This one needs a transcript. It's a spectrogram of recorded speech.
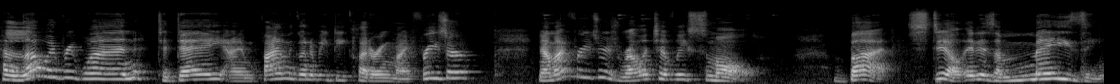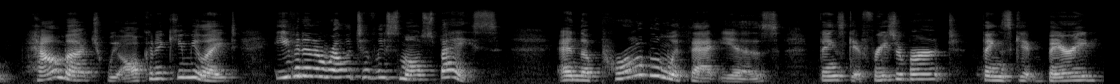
Hello everyone! Today I'm finally going to be decluttering my freezer. Now my freezer is relatively small, but still it is amazing how much we all can accumulate even in a relatively small space. And the problem with that is things get freezer burnt, things get buried,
